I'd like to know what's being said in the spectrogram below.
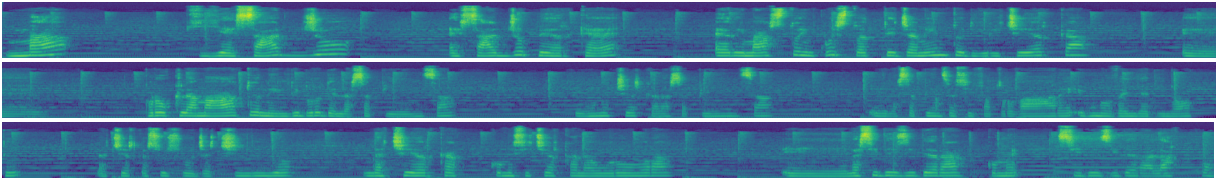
ma chi è saggio è saggio perché è rimasto in questo atteggiamento di ricerca eh, proclamato nel libro della sapienza, che uno cerca la sapienza e la sapienza si fa trovare e uno veglia di notte, la cerca sul suo giaciglio la cerca come si cerca l'aurora e la si desidera come si desidera l'acqua.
